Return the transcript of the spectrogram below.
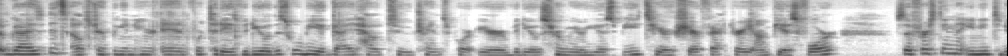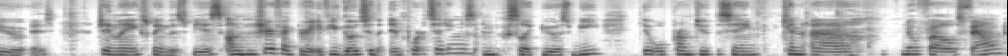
up guys, it's Elstripping in here and for today's video this will be a guide how to transport your videos from your USB to your share factory on PS4. So the first thing that you need to do is, Jane, let me explain this because on share factory if you go to the import settings and select USB it will prompt you with the saying can uh, no files found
